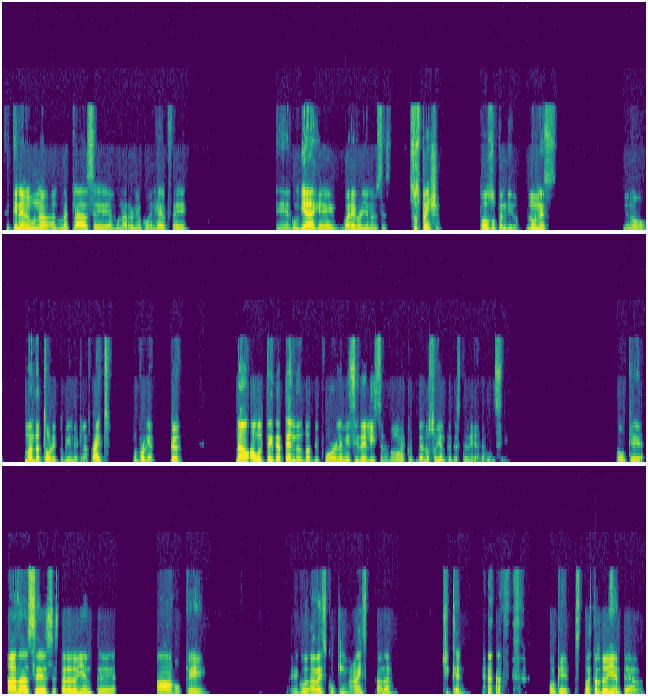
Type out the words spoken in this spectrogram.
Si tienen alguna, alguna clase, alguna reunión con el jefe, eh, algún viaje, whatever, you know, it's suspension. Todo suspendido. Lunes, you know, mandatory to be in the class, right? Don't forget. Good. Now, I will take the attendance, but before, let me see the listener. Vamos a escuchar los oyentes de este día. Let me see. Ok. Ada says, estará de oyente. Ah, ok. Very good. Ada is cooking. Nice, Ada. Chicken. ok. Va a estar de oyente, Ada.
